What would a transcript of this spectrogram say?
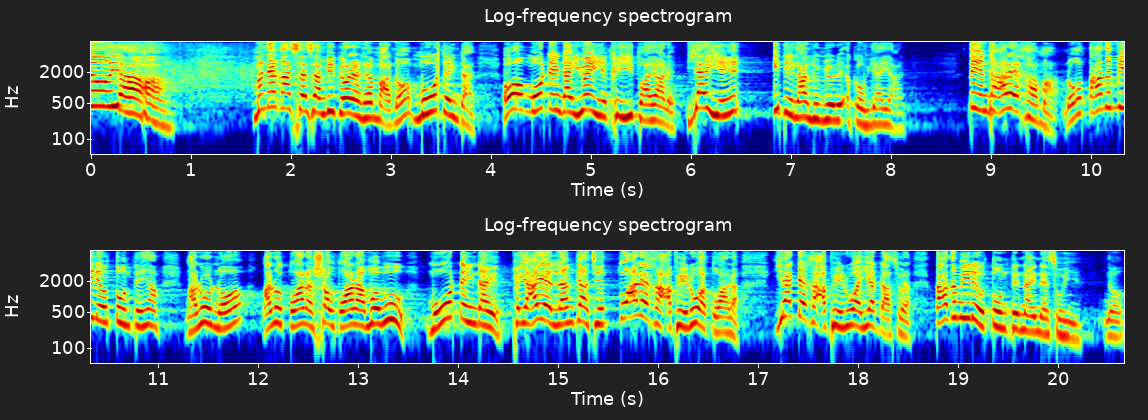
လုယာ မနေ့ကဆက်ဆံပြီးပြောတဲ့ထဲမှာနော်မိုးတိမ်တိုင်ဟောမိုးတိမ်တိုင်ရွေ့ရင်ခရီးသွားရတယ်ရိုက်ရင်ဣတေလလူမျိုးတွေအကုန်ရိုက်ရတယ်တင်ထားတဲ့အခါမှာနော်သားသမီးတွေကိုတုံတင်ရငါတို့နော်ငါတို့သွားတာရှောက်သွားတာမဟုတ်ဘူးမိုးတိမ်တိုင်ဖရားရဲ့လမ်းပြခြင်းသွားတဲ့အခါအဖေတို့ကသွားတာရက်တဲ့အခါအဖေတို့ကရက်တာဆိုတာသားသမီးတွေကိုတုံတင်နိုင်တယ်ဆိုရင်နော်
